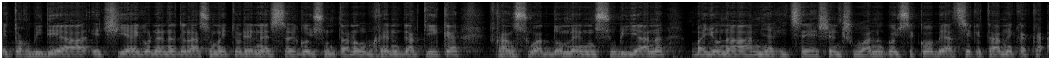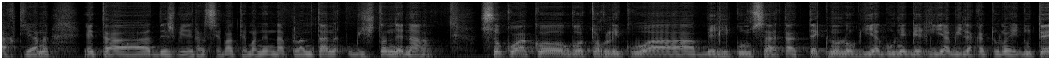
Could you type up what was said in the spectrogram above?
etorbidea etxia egonen dela somaitoren ez goizuntan obren gartik, François Domen Zubian, Bayona Miarritze Sentsuan, goizeko behatziek eta amekak artian, eta desbideratze bat emanen da plantan biztan dena. Zokoako gotorlekua berrikuntza eta teknologia gune berria bilakatu nahi dute,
